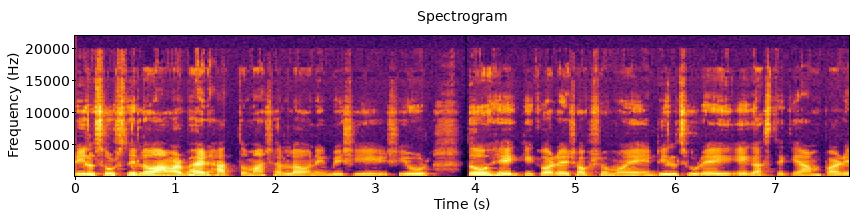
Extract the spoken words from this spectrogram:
ডিল ছুটছিল আমার ভাইয়ের হাত তো মাসাল্লাহ অনেক বেশি শিওর। তো হে কি করে সব সময় ঢিল ছুঁড়েই এই গাছ থেকে আম পাড়ে।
